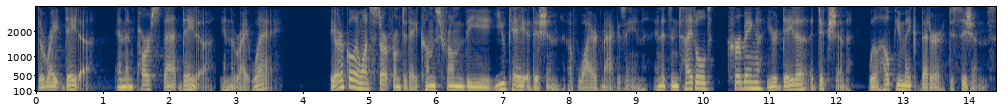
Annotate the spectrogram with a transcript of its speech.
the right data and then parse that data in the right way. The article I want to start from today comes from the UK edition of Wired magazine, and it's entitled Curbing Your Data Addiction Will Help You Make Better Decisions.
